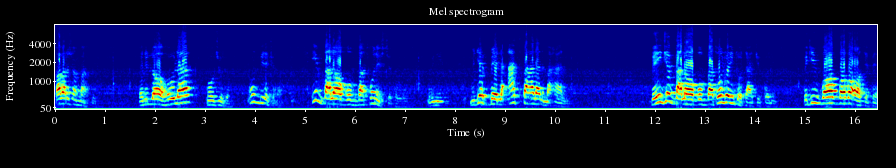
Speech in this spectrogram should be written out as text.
خبرش هم محضور یعنی لا حول موجوده اون میره کنار. این ولا قوتونش چطوره؟ ببینید میگه بلعت فعل محل به اینکه ولا قوتون رو اینطور ترکیب کنیم. بگیم واو واو عاطفه.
